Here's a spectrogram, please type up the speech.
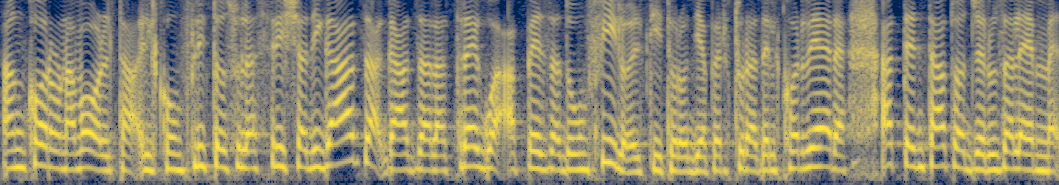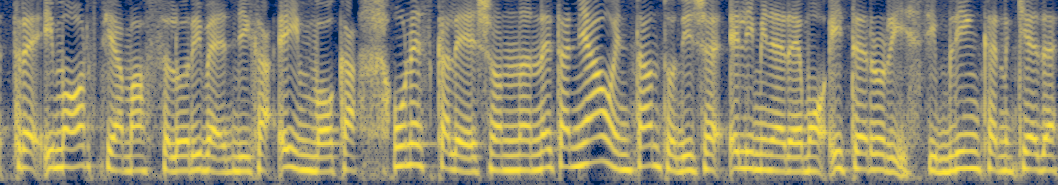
ancora una volta il conflitto sulla striscia di Gaza, Gaza la tregua appesa ad un filo, il titolo di apertura del Corriere Corriere, attentato a Gerusalemme, tre i morti, Hamas lo rivendica e invoca un'escalation. Netanyahu intanto dice elimineremo i terroristi. Blinken chiede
